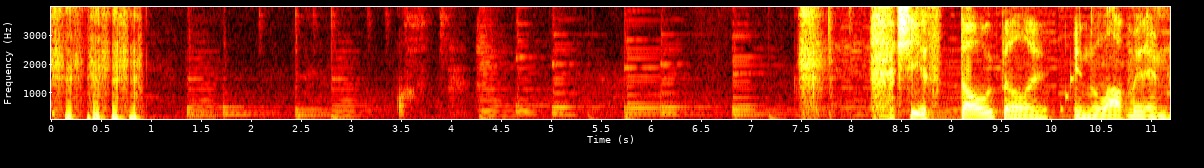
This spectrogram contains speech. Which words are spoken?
She is totally in love with him.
